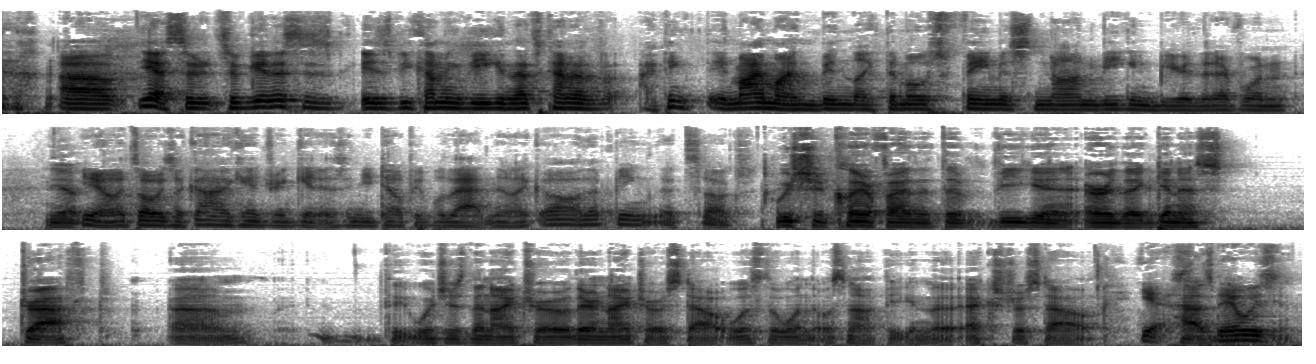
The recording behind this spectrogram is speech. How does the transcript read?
uh, yeah, so so Guinness is is becoming vegan. That's kind of I think in my mind been like the most famous non-vegan beer that everyone. Yep. You know, it's always like, oh, I can't drink Guinness, and you tell people that, and they're like, oh, that being that sucks. We should clarify that the vegan or the Guinness draft, um, the, which is the nitro, their nitro stout was the one that was not vegan. The extra stout, Yes, has always vegan.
